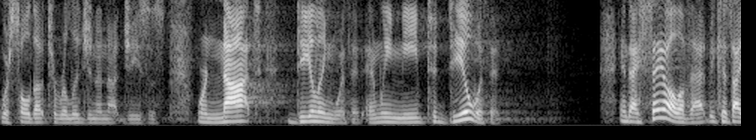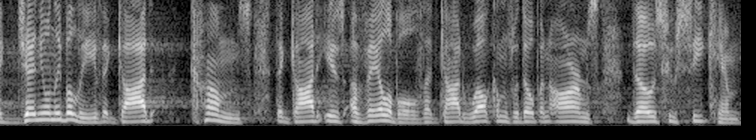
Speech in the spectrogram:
we're sold out to religion and not Jesus. We're not dealing with it, and we need to deal with it. And I say all of that because I genuinely believe that God comes, that God is available, that God welcomes with open arms those who seek him.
